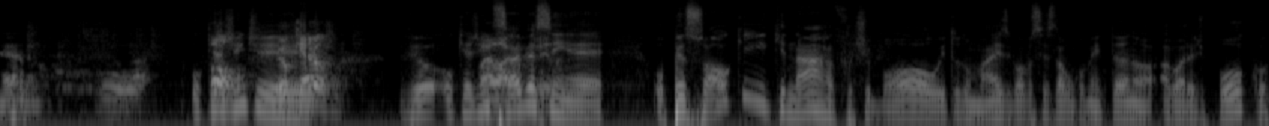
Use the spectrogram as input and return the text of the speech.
É, não. O, o que Bom, a gente. Eu quero. Viu, o que a gente lá, sabe assim é. O pessoal que, que narra futebol e tudo mais, igual vocês estavam comentando agora de pouco,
